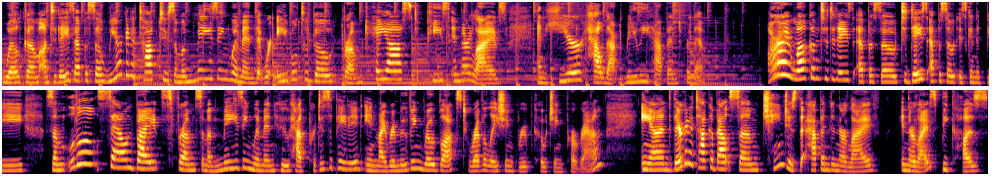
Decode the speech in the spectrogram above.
Welcome. On today's episode, we are going to talk to some amazing women that were able to go from chaos to peace in their lives and hear how that really happened for them. All right, welcome to today's episode. Today's episode is going to be some little sound bites from some amazing women who have participated in my Removing Roadblocks to Revelation group coaching program. And they're going to talk about some changes that happened in their life in their lives because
